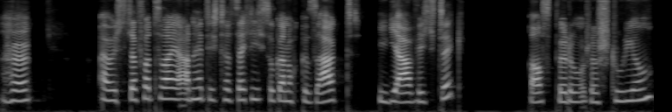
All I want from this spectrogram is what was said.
Mhm. Aber ich glaube, vor zwei Jahren hätte ich tatsächlich sogar noch gesagt, ja, wichtig. Ausbildung oder Studium.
